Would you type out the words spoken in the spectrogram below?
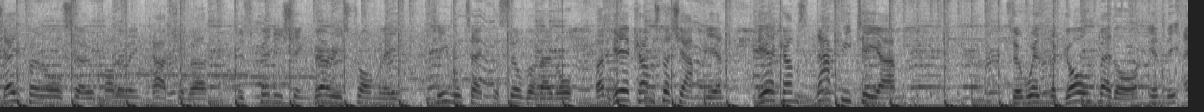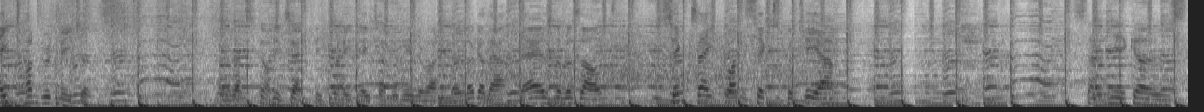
Schaefer also, following Kacheva, is finishing very strongly. She will take the silver medal. And here comes the champion. Here comes Nafi Thiam to win the gold medal in the 800 metres. Well, that's not exactly great 800 metre running, but look at that. There's the result. 6.816 for Thiam. So here goes.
